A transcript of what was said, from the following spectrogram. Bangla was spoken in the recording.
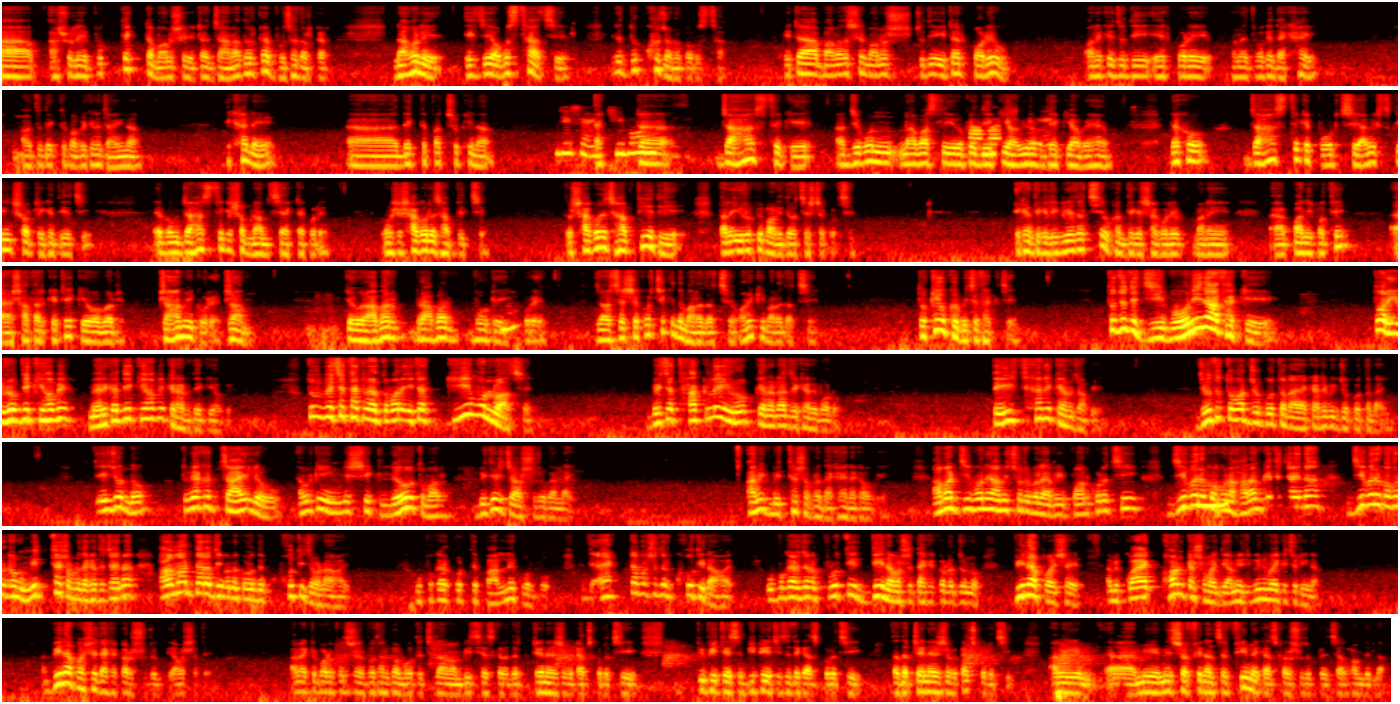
আসলে প্রত্যেকটা মানুষের এটা জানা দরকার বোঝা দরকার। না হলে এই যে অবস্থা আছে এটা দুঃখজনক অবস্থা। এটা বাংলাদেশের মানুষ যদি এটার পরেও অনেকে যদি এরপরে মানে তোমাকে দেখায় হয়তো দেখতে পাবে কিনা জানি না। এখানে দেখতে পাচ্ছ কিনা? একটা জাহাজ থেকে আর জীবন না বাঁচলে ইউরোপে দিয়ে কি হবে? ইউরোপে দিয়ে কি হবে? হ্যাঁ। দেখো জাহাজ থেকে পড়ছে আমি স্ক্রিনশট রেখে দিয়েছি। এবং জাহাজ থেকে সব নামছে একটা করে এবং সে সাগরে ঝাঁপ দিচ্ছে। তো সাগরে ঝাঁপ দিয়ে দিয়ে তারা ইউরোপে পাড়ি দেওয়ার চেষ্টা করছে। এখান থেকে লিবিয়া যাচ্ছে ওখান থেকে সাগরে মানে পানি পথে সাঁতার কেটে কেউ আবার ড্রামে করে ড্রাম। কেউ রাবার রাবার বোটে করে যাওয়ার চেষ্টা করছে কিন্তু মারা যাচ্ছে অনেকেই মারা যাচ্ছে। তো কেউ কেউ বেঁচে থাকছে। তো যদি জীবনই না থাকে তোমার ইউরোপ দিয়ে কি হবে? আমেরিকা দিয়ে কি হবে? কেনাডা দিয়ে কি হবে? তুমি বেঁচে থাকলে তোমার এটার কি মূল্য আছে? বেঁচে থাকলে ইউরোপ কানাডা যেখানে বলো তো এইখানে কেন যাবে? যেহেতু তোমার যোগ্যতা নাই একাডেমিক যোগ্যতা নাই এই জন্য তুমি এখন চাইলেও এমনকি ইংলিশ শিখলেও তোমার বিদেশ যাওয়ার সুযোগ আর নাই। আমি মিথ্যা স্বপ্ন দেখাই না কাউকে। আমার জীবনে আমি ছোটবেলায় আমি পণ করেছি জীবনে কখনো হারাম খেতে চাই না জীবনে কখনো কখনো মিথ্যা স্বপ্ন দেখাতে চাই না আমার দ্বারা জীবনে কোনো ক্ষতি যেন না হয়। উপকার করতে পারলে করব। একটা মানুষের ক্ষতি না হয়। উপকার জন্য প্রতিদিন আমার সাথে দেখা করার জন্য বিনা পয়সায় আমি কয়েক ঘণ্টা সময় দিই, আমি বিনিময় কিছু নিই না। বিনা পয়সায় দেখা করার সুযোগ দিই আমার সাথে। আমি একটা বড় প্রতিষ্ঠানের প্রধান কর্মকর্তা ছিলাম, আমি বিসিএস তাদের ট্রেনার হিসেবে কাজ করেছি পিপিটিএস বিপিএটিসিতে কাজ করেছি, তাদের ট্রেনার হিসেবে কাজ করেছি। আমি মিনিস্টার অফ ফিনান্সের ফিমে কাজ করার সুযোগ পেয়েছি, আলহামদুলিল্লাহ।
